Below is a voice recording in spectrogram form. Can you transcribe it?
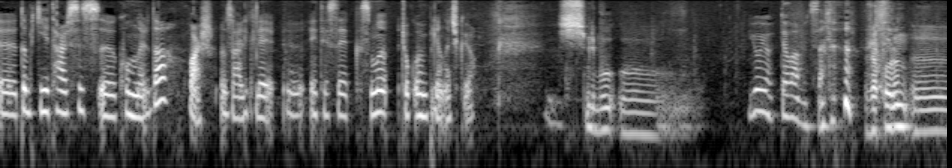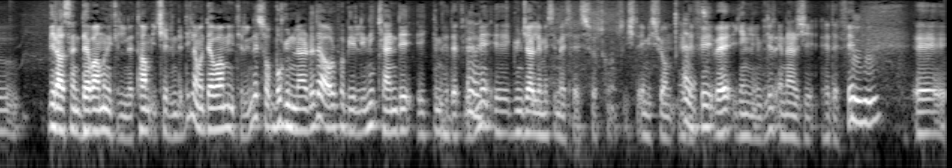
e, tabii ki yetersiz e, konuları da var. Özellikle e, ETS kısmı çok ön plana çıkıyor. Şimdi bu e, Yo yo devam et sen. raporun e, biraz hani devamı niteliğinde tam içeriğinde değil ama devamı niteliğinde bugünlerde de Avrupa Birliği'nin kendi iklim hedeflerini e, güncellemesi meselesi söz konusu. İşte emisyon hedefi ve yenilenebilir enerji hedefi. E,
